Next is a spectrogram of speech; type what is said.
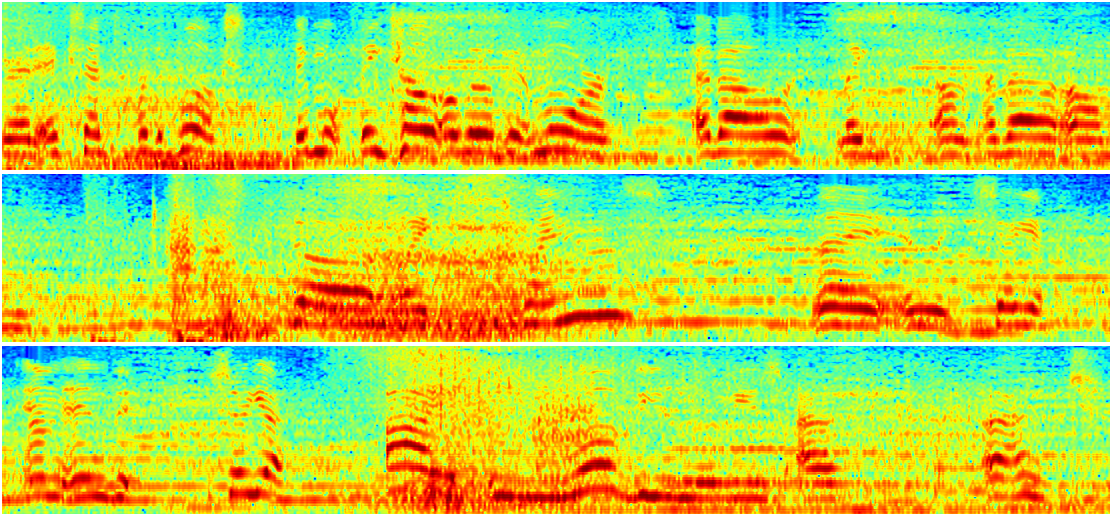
read except for the books. They mo- they tell a little bit more about like um about um the like. So yeah, and and so yeah, I love these movies. At, at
